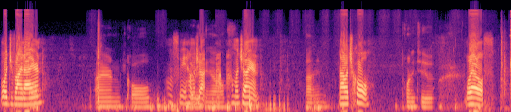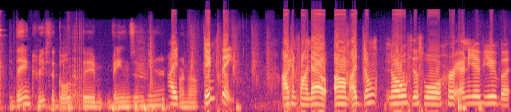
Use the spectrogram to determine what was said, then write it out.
What'd you find, iron? Iron, coal. Oh, sweet. How much, how, how much iron? Nine. How much coal? 22. What else? Did they increase the gold, the veins in here? I or no? think they. I can find out. Um, I don't know if this will hurt any of you, but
